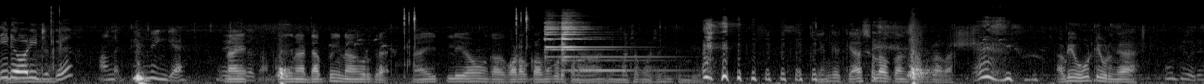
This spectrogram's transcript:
வீடியோ ஓடிட்டு இருக்கு அங்க தின்னுங்க நான் இதுக்கு நான் டப்பிங் நான் கொடுக்குறேன். நான் இட்லியும் குட குழம்பு கொடுக்கணும் நீ மச்சம் மச்சம் திம்பி. எங்கே கேஷுவலாக உட்காந்து சாப்பிட்றாடா அப்படியே ஊட்டி விடுங்க. ஊட்டி விடு.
